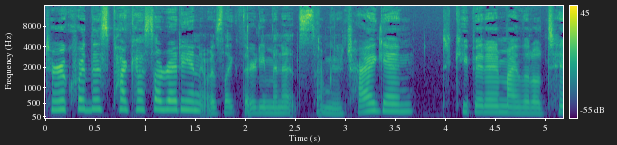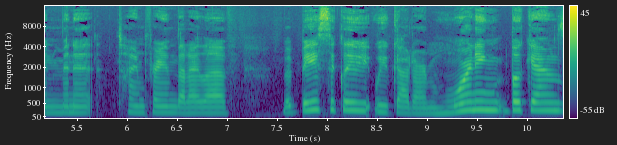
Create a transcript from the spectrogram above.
to record this podcast already and it was like 30 minutes. So, I'm going to try again to keep it in my little 10 minute time frame that I love. But basically, we've got our morning bookends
